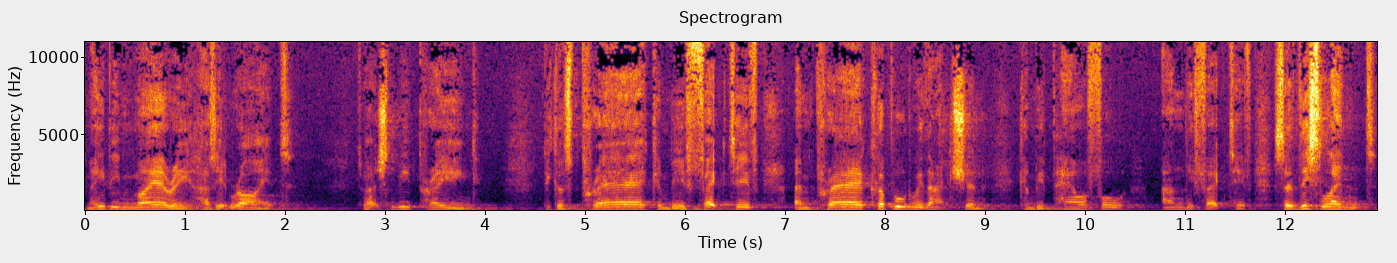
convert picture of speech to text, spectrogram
Maybe Mary has it right to actually be praying because prayer can be effective and prayer coupled with action can be powerful and effective. So this Lent,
